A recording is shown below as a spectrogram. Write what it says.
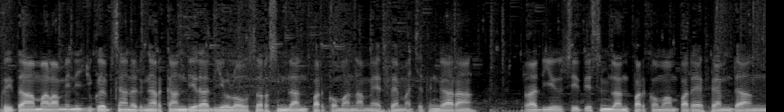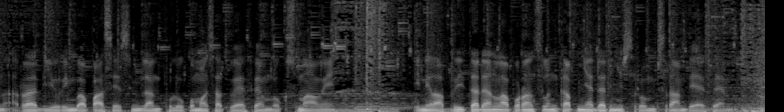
Berita malam ini juga bisa Anda dengarkan di Radio Loser 94,6 FM Aceh Tenggara, Radio City 94,4 FM, dan Radio Rimba Pase 90,1 FM Lok Semawe. Inilah berita dan laporan selengkapnya dari Newsroom Serambi FM.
